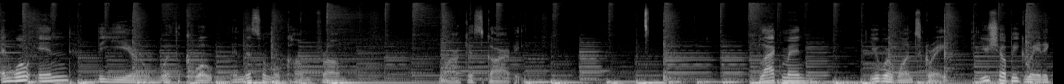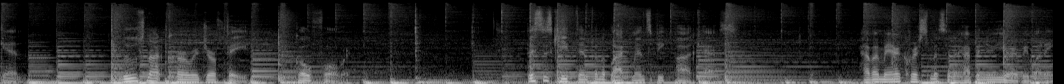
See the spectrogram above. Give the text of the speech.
And we'll end the year with a quote, and this one will come from Marcus Garvey. Black men, you were once great. You shall be great again. Lose not courage or faith. Go forward. This is Keith Dent from the Black Men Speak podcast. Have a Merry Christmas and a Happy New Year, everybody.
